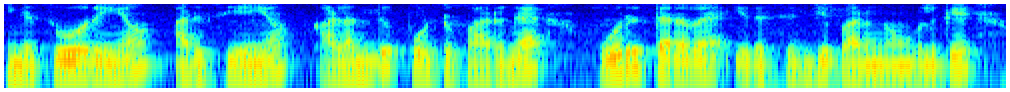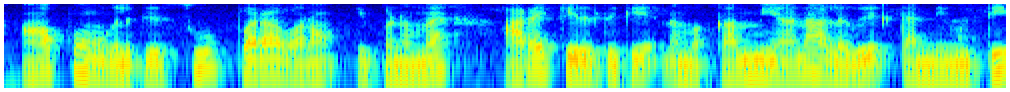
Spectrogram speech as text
நீங்கள் சோறையும் அரிசியையும் கலந்து போட்டு பாருங்கள் ஒரு தடவை இதை செஞ்சு பாருங்கள் உங்களுக்கு. ஆப்பம் உங்களுக்கு சூப்பராக வரும். இப்போ நம்ம அரைக்கிறதுக்கு நம்ம கம்மியான அளவு தண்ணி ஊற்றி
